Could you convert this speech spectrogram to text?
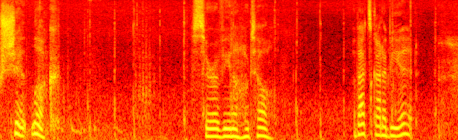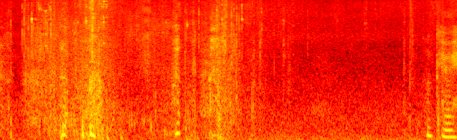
Shit, look. Saravina Hotel. That's gotta be it. Okay.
